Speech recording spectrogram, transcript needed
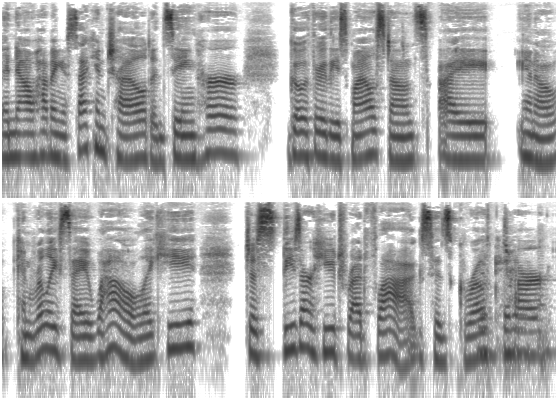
And now having a second child and seeing her go through these milestones, I, you know, can really say, wow, like he just, these are huge red flags. His growth okay. chart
